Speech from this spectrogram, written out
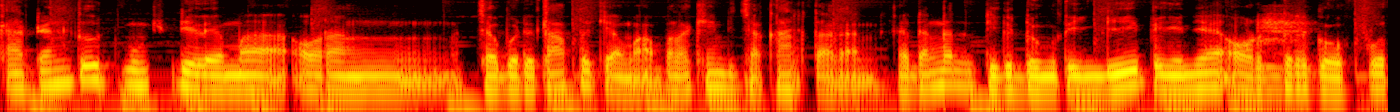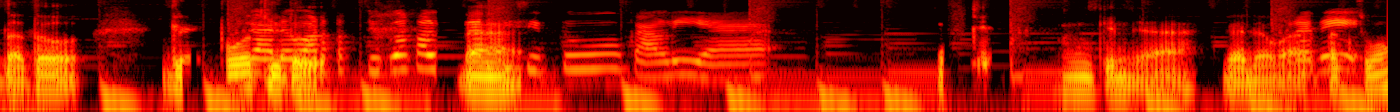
Kadang tuh mungkin dilema orang Jabodetabek ya apalagi yang di Jakarta kan. Kadang kan di gedung tinggi pengennya order GoFood atau GrabFood gitu ada warteg juga kali nah, di situ kali ya mungkin mungkin ya nggak ada warteg cuma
